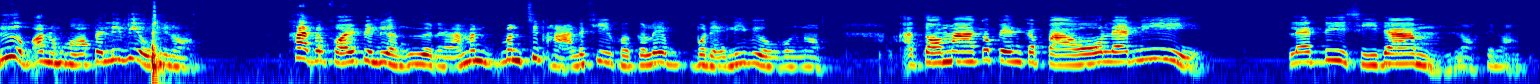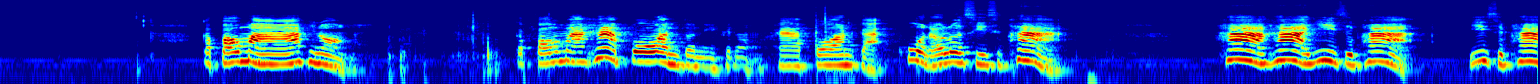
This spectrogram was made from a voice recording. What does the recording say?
ลืมเอาน้ำหอมไปรีวิวพี่น้องค่าไปฟอยไปเรื่องอื่นนะมันมันสิบหานาทีข่อยก็เลยบ่ได้รีวิวเบิ่งเนาะอะต่อมาก็เป็นกระเป๋าแรดลี่แรดลี่สีดำเนาะพี่น้อง กระเป๋าหมาพี่น้อง กระเป๋ามาห้าปอนตัวนี้พี่น้องห้าปอนกะ คูณเอาเลยสี่สิบห้าห้าห้ายี่สิบห้ายี่สิบห้า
